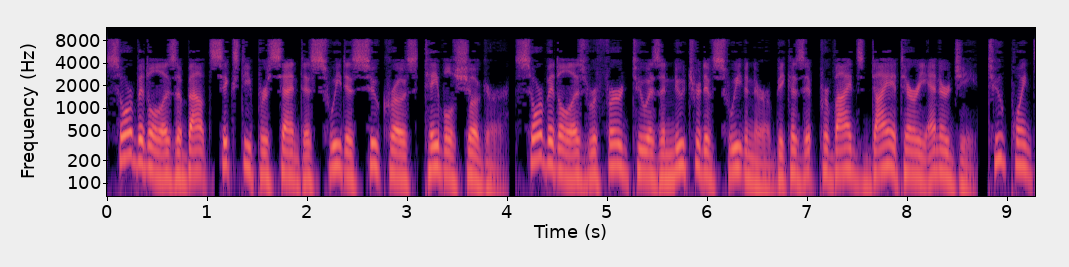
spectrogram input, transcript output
Sorbitol is about 60% as sweet as sucrose table sugar. Sorbitol is referred to as a nutritive sweetener because it provides dietary energy, 2.6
